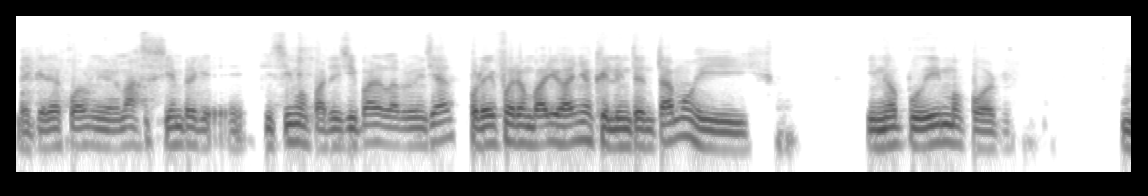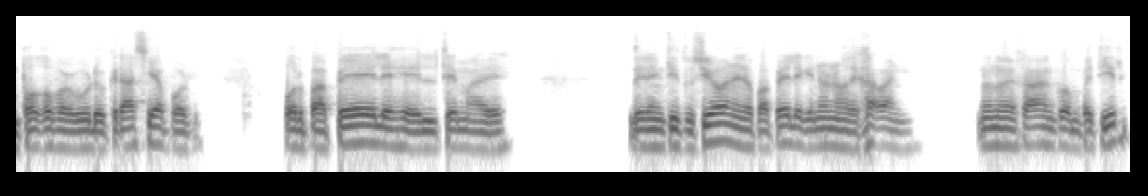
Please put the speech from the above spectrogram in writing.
de querer jugar un nivel más. Siempre que quisimos participar en la provincial, por ahí fueron varios años que lo intentamos y, y no pudimos por, un poco por burocracia, por, por papeles, el tema de, de la institución, los papeles que no nos dejaban, no nos dejaban competir.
